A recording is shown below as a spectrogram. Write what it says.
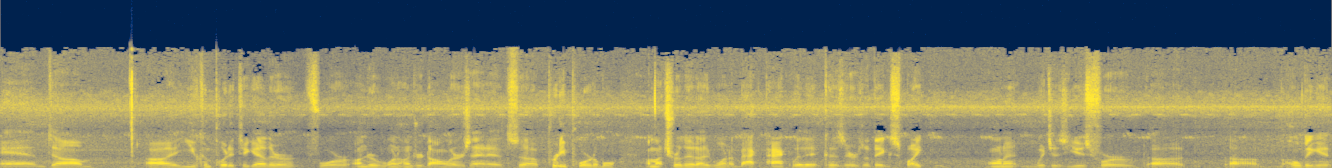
And um, uh, you can put it together for under $100 and it's uh, pretty portable. I'm not sure that I'd want a backpack with it because there's a big spike on it which is used for uh, holding it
